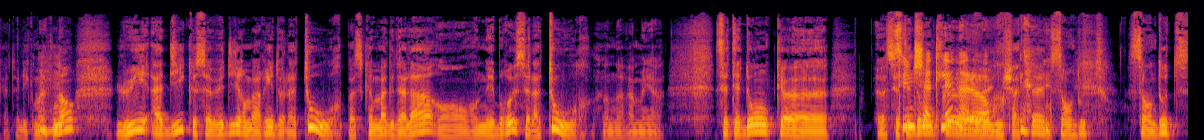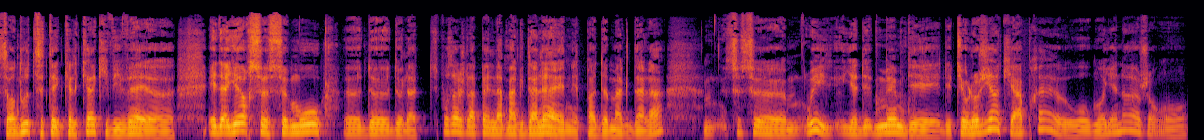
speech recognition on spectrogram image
catholiques maintenant, mhm. lui a dit que ça veut dire Marie de la Tour, parce que Magdala en, hébreu c'est la Tour en araméen. C'était donc euh, euh c'est une châtelaine alors Une châtelaine, sans doute. Sans doute, sans doute, c'était quelqu'un qui vivait. Euh, et d'ailleurs, ce, ce mot euh, de, de la, c'est pour ça que je l'appelle la Magdalène et pas de Magdala. Ce, ce, oui, il y a des, même des, des, théologiens qui après, au Moyen Âge, ont,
